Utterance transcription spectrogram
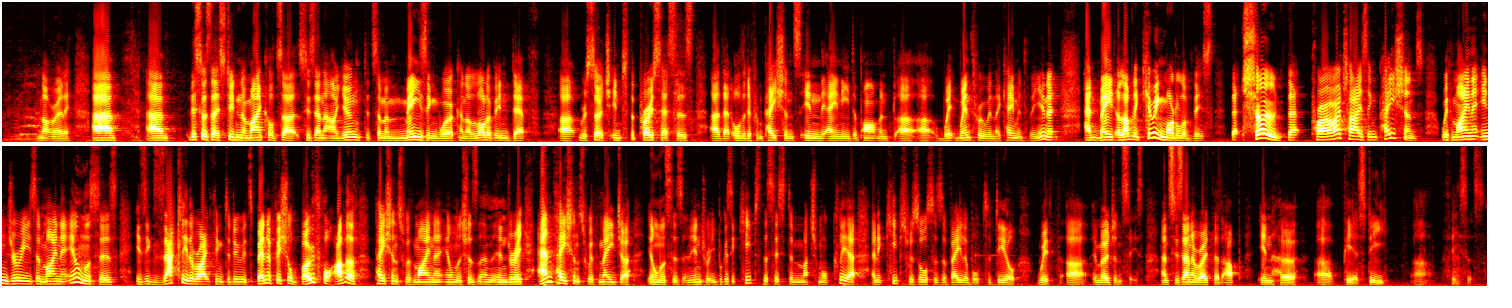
Not really. Uh, um, this was a student of mine called uh, Susanna Au-Yeung, did some amazing work and a lot of in-depth uh, research into the processes uh, that all the different patients in the A&E department uh, uh, went, went through when they came into the unit and made a lovely queuing model of this that showed that prioritizing patients with minor injuries and minor illnesses is exactly the right thing to do. It's beneficial both for other patients with minor illnesses and injury and patients with major illnesses and injury because it keeps the system much more clear and it keeps resources available to deal with uh, emergencies. And Susanna wrote that up in her uh, PhD uh, thesis.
